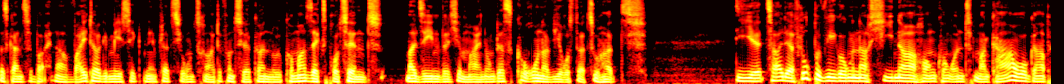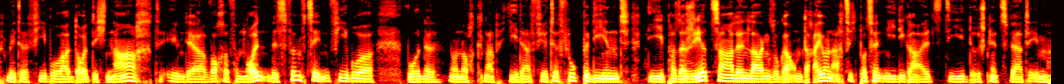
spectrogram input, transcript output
Das Ganze bei einer weiter gemäßigten Inflationsrate von circa 0,6 Prozent. Mal sehen, welche Meinung das Coronavirus dazu hat. Die Zahl der Flugbewegungen nach China, Hongkong und Macau gab Mitte Februar deutlich nach. In der Woche vom 9. bis 15. Februar wurde nur noch knapp jeder vierte Flug bedient. Die Passagierzahlen lagen sogar um 83 Prozent niedriger als die Durchschnittswerte im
